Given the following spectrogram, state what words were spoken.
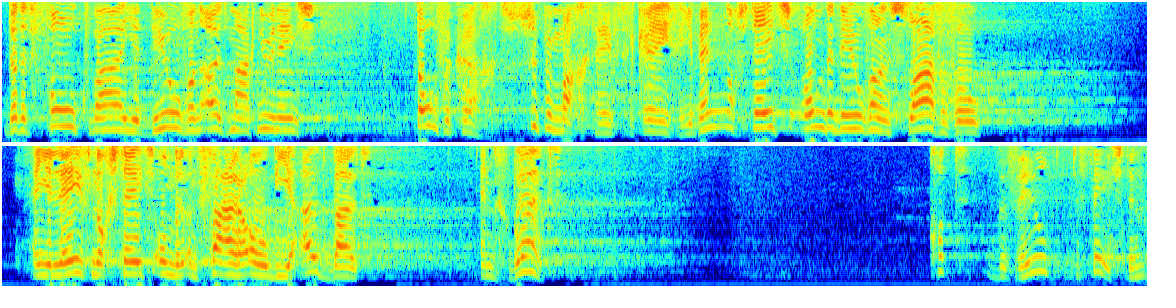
dat het volk waar je deel van uitmaakt nu ineens toverkracht, supermacht heeft gekregen. Je bent nog steeds onderdeel van een slavenvolk. En je leeft nog steeds onder een farao die je uitbuit en gebruikt. God beveelt te feesten,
